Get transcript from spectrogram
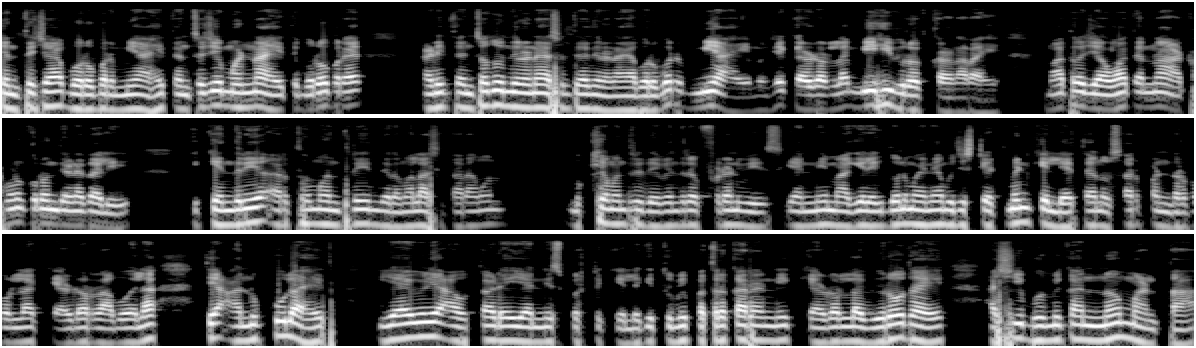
जनतेच्या बरोबर मी आहे. त्यांचं जे म्हणणं आहे ते बरोबर आहे. आणि त्यांचा जो निर्णय असेल त्या निर्णयाबरोबर मी आहे. म्हणजे कॅरिडॉरला मीही विरोध करणार आहे. मात्र जेव्हा त्यांना आठवण करून देण्यात आली की केंद्रीय अर्थमंत्री निर्मला सीतारामन मुख्यमंत्री देवेंद्र फडणवीस यांनी मागील एक दोन महिन्यामध्ये स्टेटमेंट केली आहे त्यानुसार पंढरपूरला कॅरिडॉर राबवायला ते अनुकूल आहेत. यावेळी आवताडे यांनी स्पष्ट केलं की तुम्ही पत्रकारांनी कॅरिडॉरला विरोध आहे अशी भूमिका न मांडता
